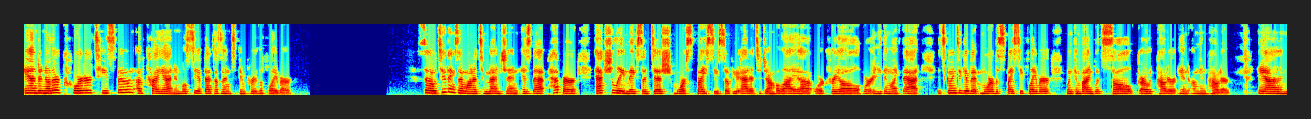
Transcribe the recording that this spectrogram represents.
and another quarter teaspoon of cayenne, and we'll see if that doesn't improve the flavor. So two things I wanted to mention is that pepper actually makes a dish more spicy. So if you add it to jambalaya or creole or anything like that, it's going to give it more of a spicy flavor when combined with salt, garlic powder, and onion powder. And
